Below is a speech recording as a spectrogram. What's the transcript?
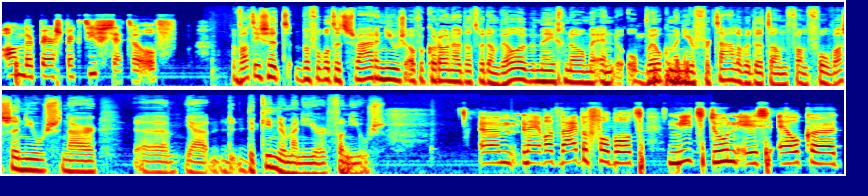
ander perspectief zetten. Of wat is het bijvoorbeeld het zware nieuws over corona dat we dan wel hebben meegenomen? En op welke manier vertalen we dat dan van volwassen nieuws naar uh, ja, de, kindermanier van nieuws? Um, nou ja, wat wij bijvoorbeeld niet doen is elke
